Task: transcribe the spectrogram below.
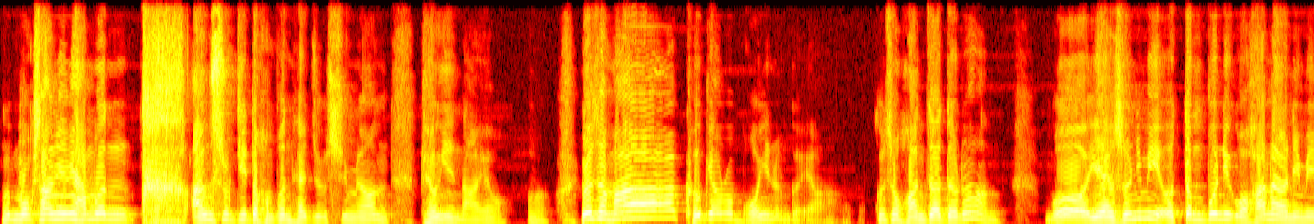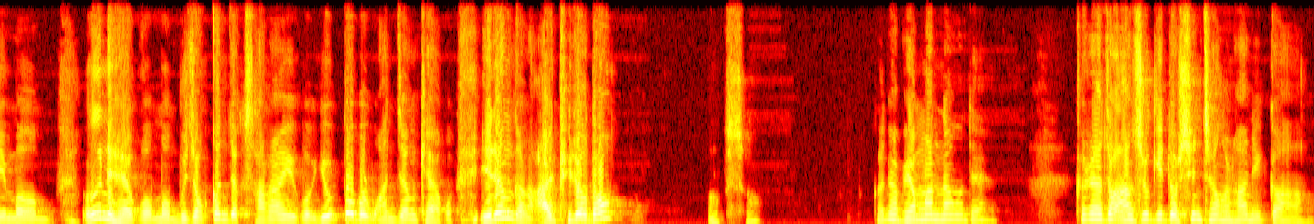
뭐그 목사님이 한번 안수기도 한번 해주시면 병이 나요. 어? 그래서 막 그 교로 모이는 거야. 그래서 환자들은 뭐 예수님이 어떤 분이고 하나님이 뭐 은혜고 뭐 무조건적 사랑이고 율법을 완전케 하고 이런 건 알 필요도 없어. 그냥 병만 나면 돼. 그래도 안수기도 신청을 하니까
